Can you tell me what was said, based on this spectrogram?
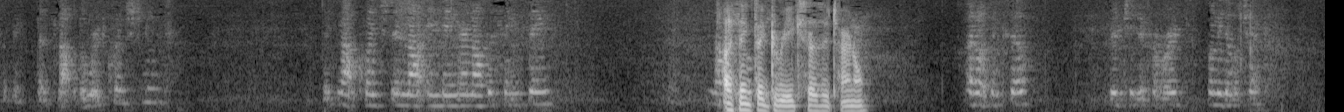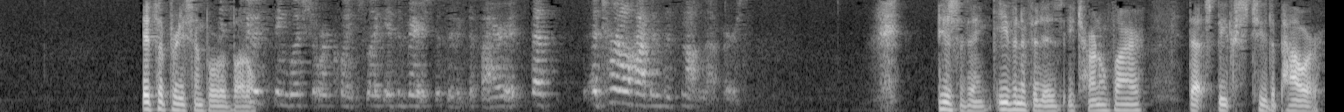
Sorry, that's not what the word quenched means. Like not quenched and not ending are not the same thing. Not I think the Greek says eternal. I don't think so. They're two different words. Let me double check. It's a pretty simple It's to rebuttal. extinguish or quench. Like it's very specific to fire. It's that's eternal happens. It's not in that verse. Here's the thing even if it is eternal fire, that speaks to the power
